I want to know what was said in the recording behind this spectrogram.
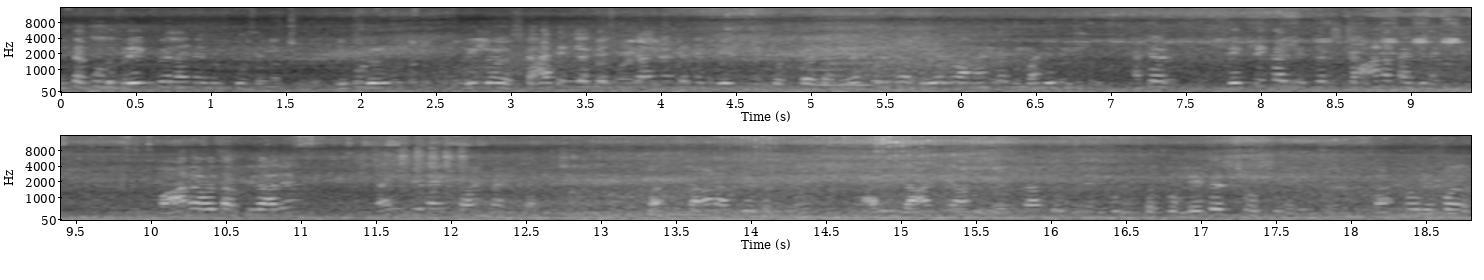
ఇంతకుముందు బ్రేక్ ఫెయిల్ అనేది ఉంటుంది ఇప్పుడు వీళ్ళు స్టార్టింగ్లో తీయాలంటే నేను బ్రేక్ తీసుకొస్తాను ఎప్పుడు బండి అంటే టెక్నికల్ రిపేర్స్ చాలా తగ్గినాయి. మానవ తప్పిదాలే. Ninety nine point nine bus చాలా అప్డేట్ వస్తున్నాయి అది దాటి ఆమె ఎగ్జామ్స్ వచ్చినాయి ఇప్పుడు ఇంత లేటెస్ట్ వస్తున్నాయి దాంట్లో రిపేర్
